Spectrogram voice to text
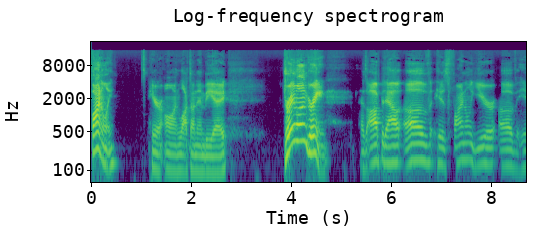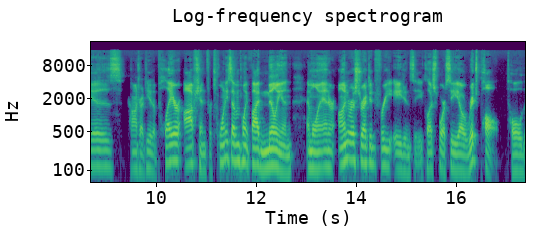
finally, here on Locked On NBA, Draymond Green has opted out of his final year of his contract. He had a player option for 27.5 million and will enter unrestricted free agency. Klutch Sports CEO Rich Paul told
